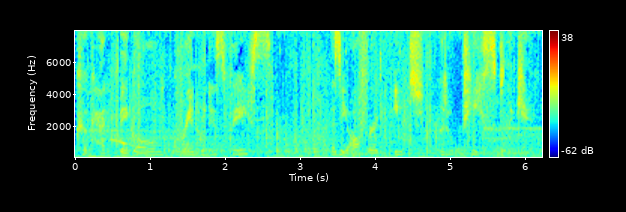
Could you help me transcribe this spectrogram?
Cook had a big old grin on his face as he offered each little piece to the kids.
